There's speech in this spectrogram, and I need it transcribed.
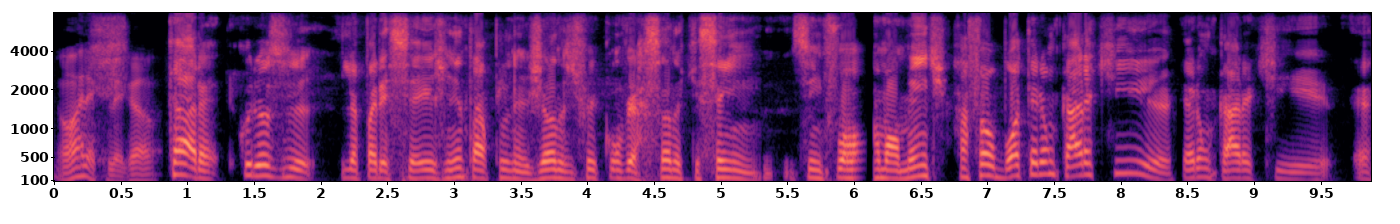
Olha que legal. Cara, é curioso ele aparecer aí, a gente nem tava planejando, a gente foi conversando aqui sem, sem formalmente. Rafael Botter é um cara que era um cara que é,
